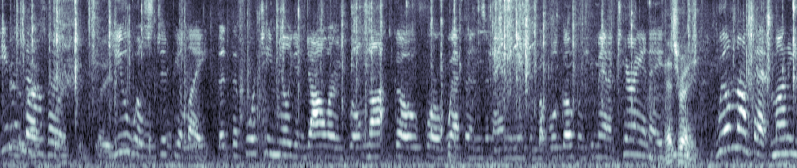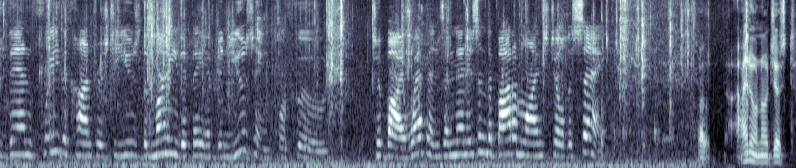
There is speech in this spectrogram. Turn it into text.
even though the, you will stipulate that the $14 million will not go for weapons and ammunition, but will go for humanitarian aid. That's right. Will not that money then free the Contras to use the money that they have been using for food to buy weapons, and then isn't the bottom line still the same? Well, I don't know, just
